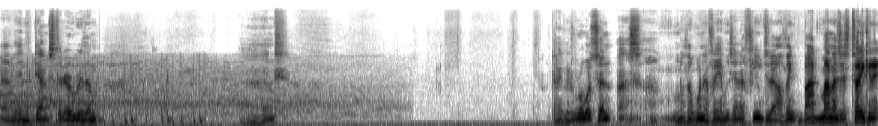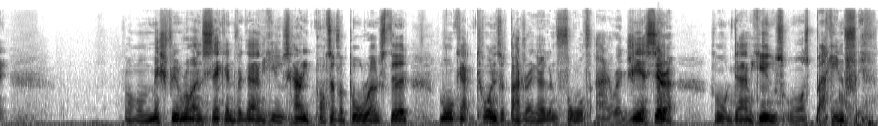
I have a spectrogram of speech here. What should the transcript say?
and then dance to the rhythm. And David Robertson, that's another winner for him. He's had a few today, I think. Bad Manners has taken it. From Meshfi Ryan second for Dan Hughes, Harry Potter for Paul Rhodes third, Morecat Coins for Padraig Hogan fourth, and Regia Syrah for Dan Hughes was back in fifth.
